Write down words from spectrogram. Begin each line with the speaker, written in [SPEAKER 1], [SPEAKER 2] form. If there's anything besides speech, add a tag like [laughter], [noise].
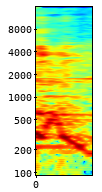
[SPEAKER 1] Mm-hmm. [laughs]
